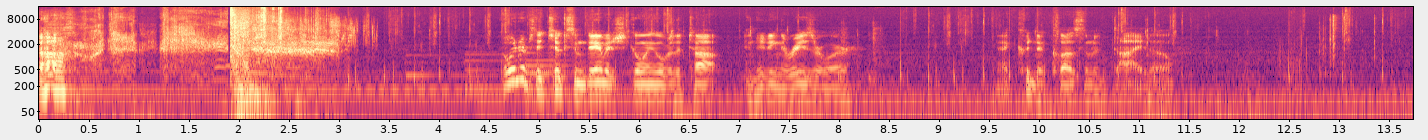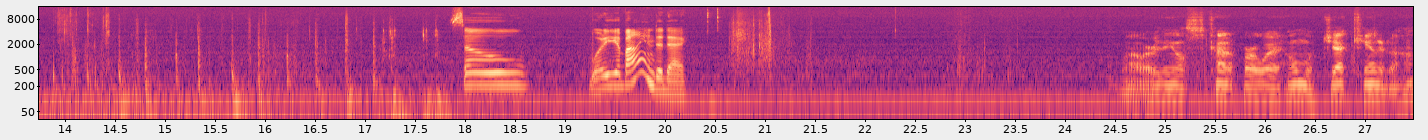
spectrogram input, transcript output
Ah! I wonder if they took some damage going over the top and hitting the razor wire. That couldn't have caused them to die, though. So, what are you buying today? Wow, everything else is kind of far away. Home of Jack Canada, huh?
